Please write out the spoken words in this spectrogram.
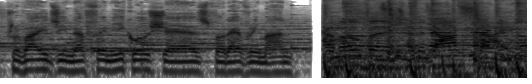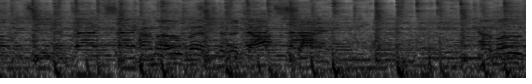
provides enough in equal shares for every man. Come over to the dark side. Come over to the dark side. Come over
